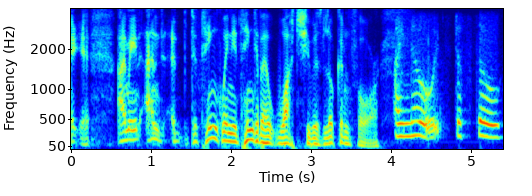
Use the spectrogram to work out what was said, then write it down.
Yeah. I mean, and uh, to think when you think about what she was looking for, I know it's just so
